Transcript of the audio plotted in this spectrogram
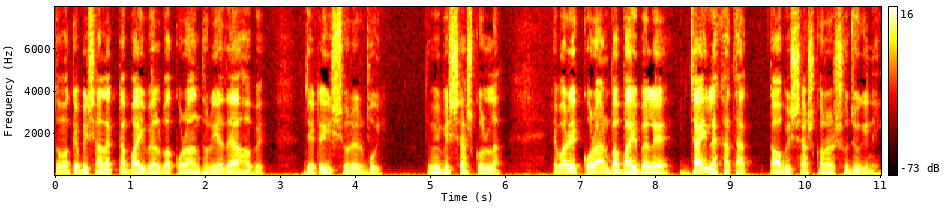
তোমাকে বিশাল একটা বাইবেল বা কোরআন ধরিয়ে দেয়া হবে, যেটা ঈশ্বরের বই। তুমি বিশ্বাস করলা। এবারে কোরআন বা বাইবেলে যাই লেখা থাক তা অবিশ্বাস করার সুযোগই নেই।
